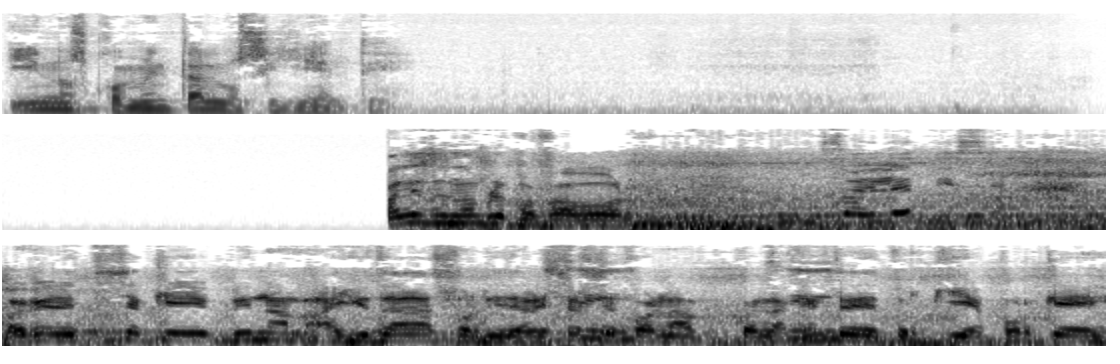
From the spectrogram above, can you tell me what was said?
y nos comenta lo siguiente. ¿Cuál es su nombre, por favor? Soy Leticia. Oiga, Leticia, que vino a ayudar a solidarizarse Sí, con la, con la sí. gente de Turquía. ¿Por qué?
